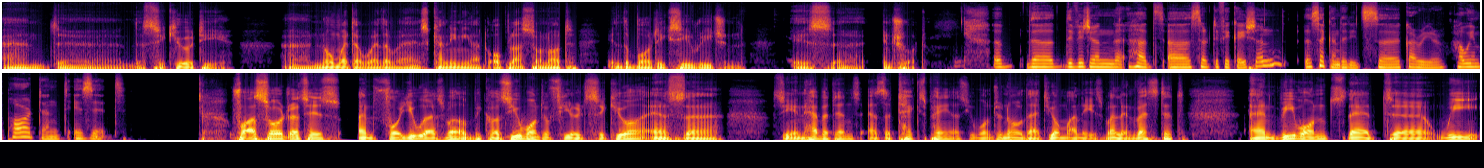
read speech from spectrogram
and uh, the security uh, no matter whether there's Kaliningrad Oblast or not, in the Baltic Sea region is uh, ensured. Uh, the division had a certification, uh, seconded its uh, career. How important is it? For us soldiers is, and for you as well, because you want to feel secure as uh, the inhabitants, as the taxpayers. You want to know that your money is well invested, and we want that uh, we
